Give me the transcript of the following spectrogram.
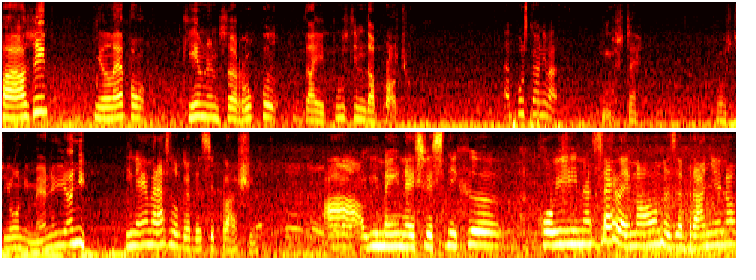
pazim i lepo kimnem sa ruku da ih pustim da prođu. A pušte oni vas? Puste. Pusti oni mene i ja njih. I nema razloga da se plašim. A ima i nesvesnih e, koji na zeleno, ono zabranjeno,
